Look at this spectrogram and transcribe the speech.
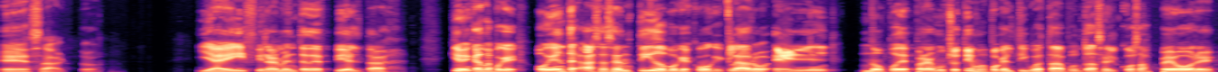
Exacto. Y ahí finalmente despierta. Que me encanta porque obviamente hace sentido porque es como que, claro, él no puede esperar mucho tiempo porque el tipo está a punto de hacer cosas peores.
